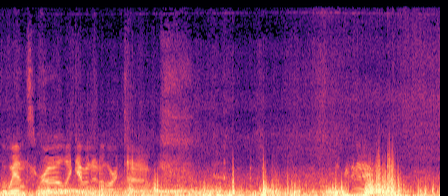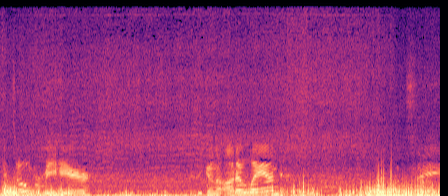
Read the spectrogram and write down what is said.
The wind's really giving it a hard time. okay, it's over me here. Is it gonna auto land? Let's see.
